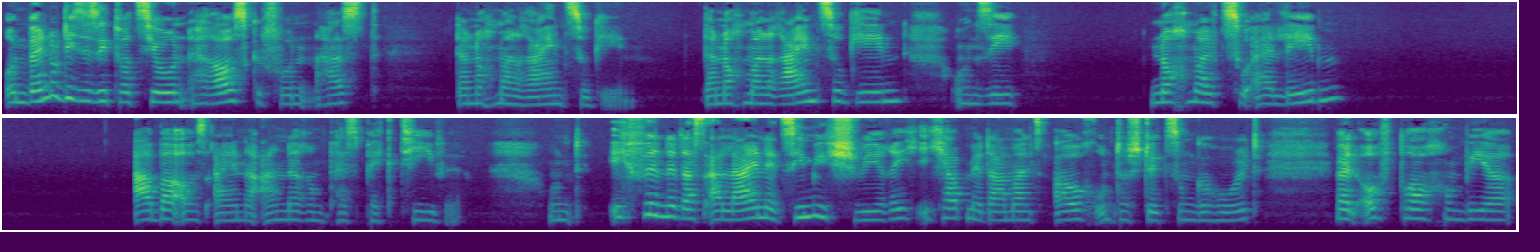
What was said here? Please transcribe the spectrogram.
Und wenn du diese Situation herausgefunden hast, dann nochmal reinzugehen. Dann nochmal reinzugehen und sie nochmal zu erleben, aber aus einer anderen Perspektive. Und ich finde das alleine ziemlich schwierig. Ich habe mir damals auch Unterstützung geholt, weil oft brauchen wir,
